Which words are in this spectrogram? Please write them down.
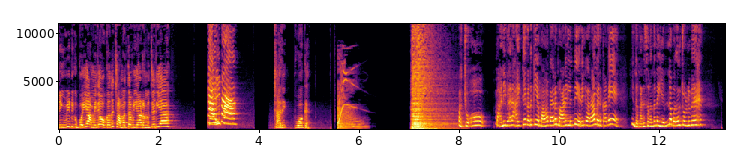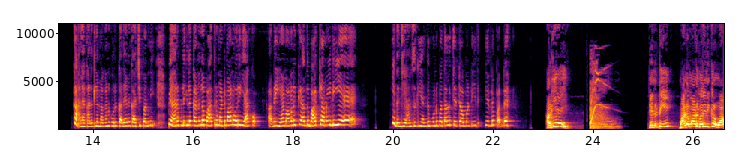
நீங்க வீட்டுக்கு போய் அமைதியா உட்காந்து சமத்தா விளையாடணும் சரியா? சரி போக. அச்சோ மணி வேற ஆயிட்டே கிடக்கு. என் மகன் வேற மாடியில இருந்து இறங்கி வராம இருக்கானே. இந்த மனசு வந்து நான் என்ன பதில் சொல்லுவேன்? காலகாலத்துல மகனுக்கு ஒரு கல்யாண காட்சி பண்ணி பேர பிள்ளைகளை கண்ணுல பாத்துற மாட்டோமான்னு ஒரு ஏக்கம். ஆனா என் மகனுக்கு அந்த பாக்கி அமையலையே? இந்த ஜான்ஸுக்கு எந்த பொண்ணு பார்த்தாலும் செட் ஆக மாட்டேங்குது. என்ன பண்ண? அடியே! என்னட்டி மலை மாடு மாதிரி நிக்கிறவா?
